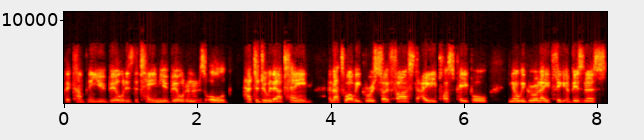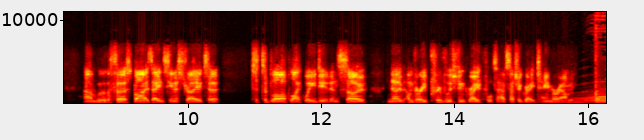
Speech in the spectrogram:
the company you build is the team you build, and it's all had to do with our team. And that's why we grew so fast to 80 plus people. You know, we grew an eight figure business. Um, we were the first buyers agency in Australia to, to, to blow up like we did. And so, you know, I'm very privileged and grateful to have such a great team around me.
